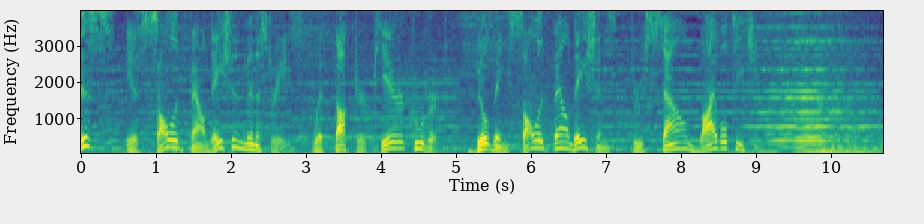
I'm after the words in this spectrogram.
This is Solid Foundation Ministries with Dr. Pierre Couvert, building solid foundations through sound Bible teaching.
